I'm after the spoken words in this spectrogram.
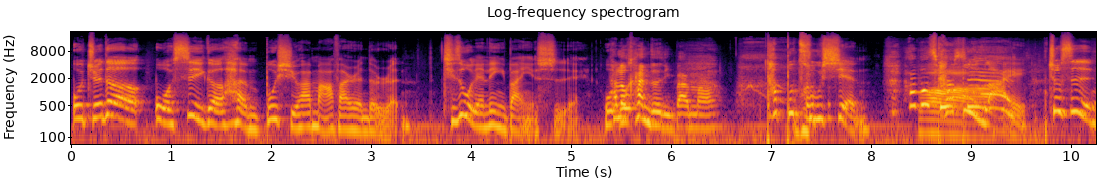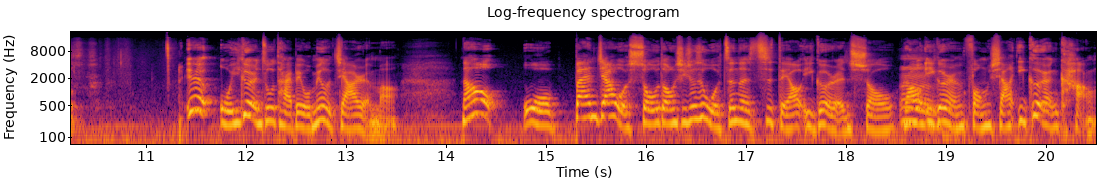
我觉得我是一个很不喜欢麻烦人的人。其实我连另一半也是、哎，我他都看着你搬吗？他不出现，他不他不来，就是因为我一个人住台北，我没有家人嘛。然后我搬家，我收东西，就是我真的是得要一个人收，然后一个人封箱，一个人扛。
